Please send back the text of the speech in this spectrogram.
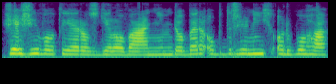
že život je rozdělováním dober obdržených od Boha,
